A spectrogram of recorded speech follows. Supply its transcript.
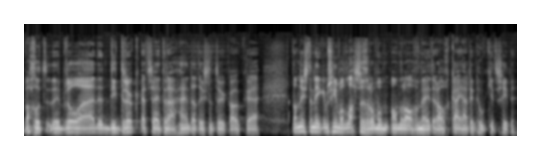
Maar goed, ik bedoel, eh, die druk, et cetera, hè, dat is natuurlijk ook... eh, dan is het in één keer misschien wat lastiger om hem anderhalve meter hoog keihard in het hoekje te schieten.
